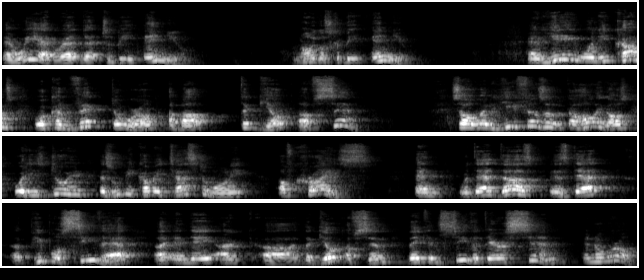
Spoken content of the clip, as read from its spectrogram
And we had read that to be in you. The Holy Ghost could be in you. And he, when he comes, will convict the world about the guilt of sin. So when he fills it with the Holy Ghost, what he's doing is we become a testimony of Christ. And what that does is that uh, people see that uh, and they are uh, the guilt of sin, they can see that there is sin in the world.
